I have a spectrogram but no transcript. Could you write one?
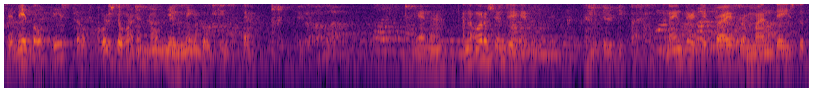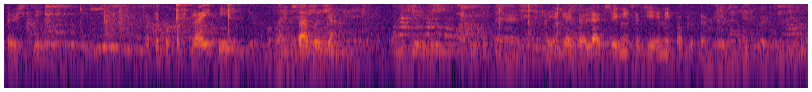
si May Bautista, of course, the one and only May Bautista. Yan na. Anong oras yun, JM? 9.35. 9.35 from Mondays to Thursdays. Kasi po pag Friday, bubble gum. On GMA Public Affairs. Ayan guys, uh, live streaming sa GMA Public Affairs. GMA Network YouTube.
